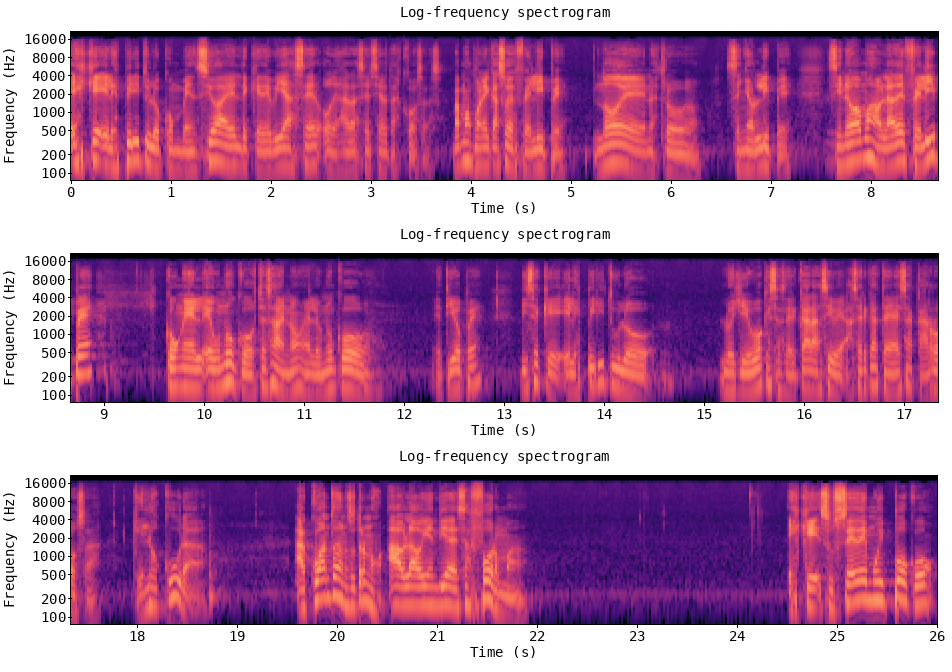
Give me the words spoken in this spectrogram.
Es que el Espíritu lo convenció a él de que debía hacer o dejar de hacer ciertas cosas. Vamos a poner el caso de Felipe, no de nuestro señor Lipe, sino vamos a hablar de Felipe con el eunuco. Usted sabe, ¿no? El eunuco etíope. Dice que el Espíritu lo, lo llevó a que se acercara así, ve, acércate a esa carroza. ¡Qué locura! ¿A cuántos de nosotros nos habla hoy en día de esa forma? Es que sucede muy poco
